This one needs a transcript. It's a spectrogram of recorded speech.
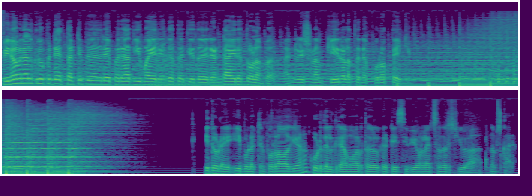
ഫിനോമിനൽ ഗ്രൂപ്പിന്റെ തട്ടിപ്പിനെതിരെ പരാതിയുമായി രംഗത്തെത്തിയത് രണ്ടായിരത്തോളം പേർ. അന്വേഷണം കേരളത്തിന് പുറത്തേക്ക്. ഇതോടെ ഈ ബുള്ളറ്റിൻ പൂർണമാവുകയാണ്. കൂടുതൽ ഗ്രാമവാർത്തകൾക്ക് ടി സി ബി ഓൺലൈൻ സന്ദർശിക്കുക. നമസ്കാരം.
